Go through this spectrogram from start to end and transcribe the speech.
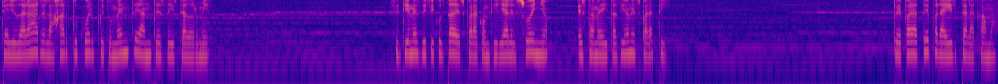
te ayudará a relajar tu cuerpo y tu mente antes de irte a dormir. Si tienes dificultades para conciliar el sueño, esta meditación es para ti. Prepárate para irte a la cama.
